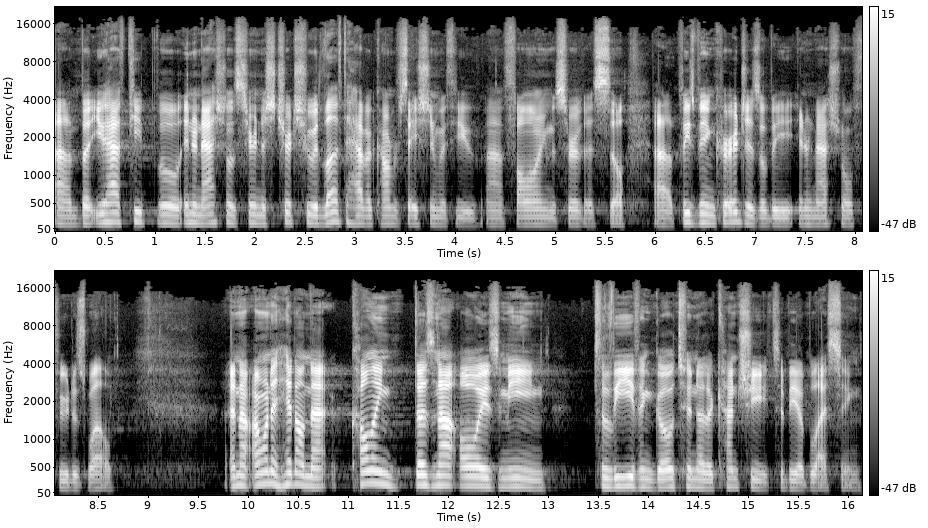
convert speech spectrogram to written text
Um, but you have people, internationalists here in this church, who would love to have a conversation with you uh, following the service. So uh, please be encouraged, as there'll be international food as well. And I, I want to hit on that. Calling does not always mean to leave and go to another country to be a blessing.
